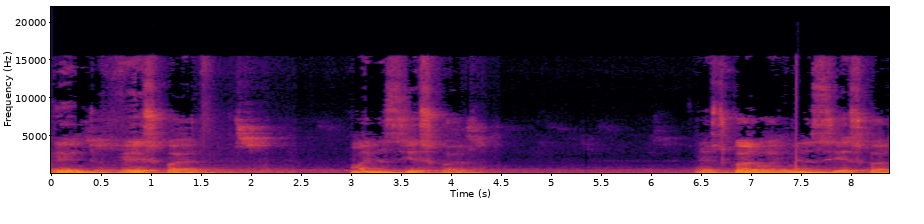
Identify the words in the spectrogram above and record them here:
a into a square minus c square a square y minus c square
